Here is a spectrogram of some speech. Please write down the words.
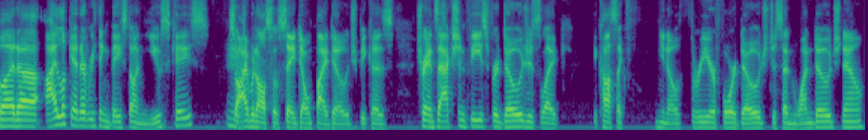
But uh, I look at everything based on use case. So Mm. I would also say don't buy Doge because transaction fees for Doge is like it costs like you know three or four Doge to send one Doge now.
